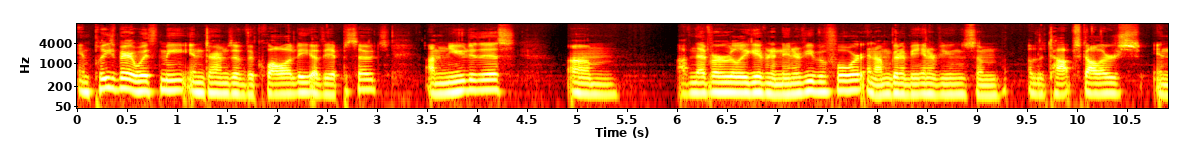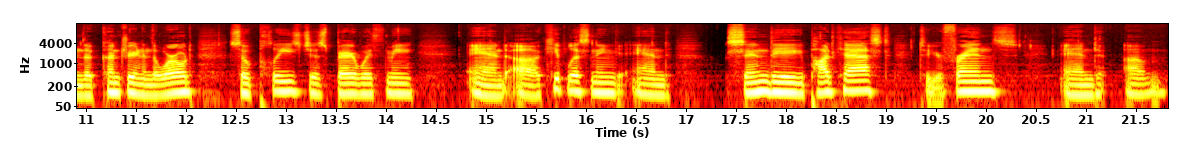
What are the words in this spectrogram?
And please bear with me in terms of the quality of the episodes. I'm new to this, um, I've never really given an interview before, and I'm going to be interviewing some of the top scholars in the country and in the world. So please just bear with me and uh, keep listening and send the podcast to your friends and um,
